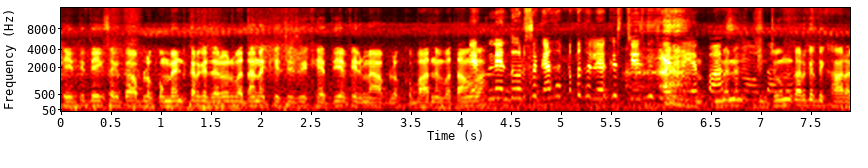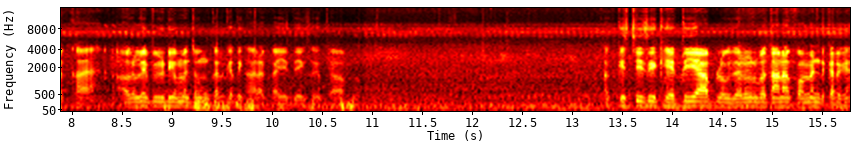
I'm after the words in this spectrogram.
खेती देख सकते हो आप लोग कमेंट करके ज़रूर बताना किस चीज़ की खेती है फिर मैं आप लोग को बाद में बताऊँगा। इतने दूर से कैसे पता चलेगा किस चीज़ की खेती है? पास मैंने जूम तो- करके दिखा रखा है अगले वीडियो में जूम करके दिखा रखा है ये देख सकते हो आप लोग। अब किस चीज़ की खेती है आप लोग ज़रूर बताना कमेंट करके।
